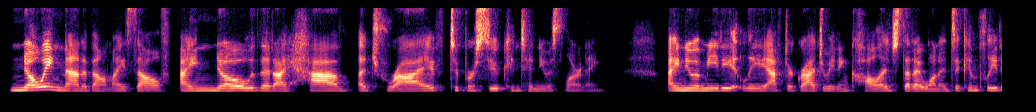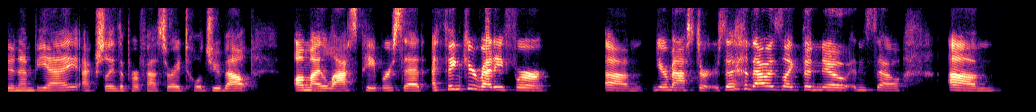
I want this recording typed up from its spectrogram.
knowing that about myself, I know that I have a drive to pursue continuous learning. I knew immediately after graduating college that I wanted to complete an MBA. Actually, the professor I told you about on my last paper said, I think you're ready for um, your master's. that was like the note. And so, um,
